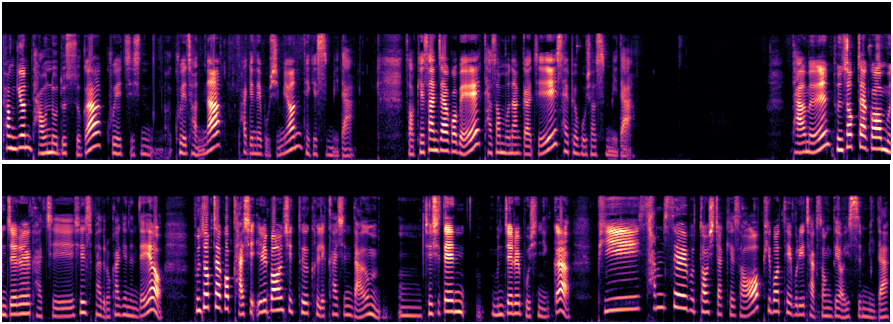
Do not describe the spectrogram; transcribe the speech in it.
평균 다운로드 수가 구해지신, 구해졌나 확인해 보시면 되겠습니다. 그래서 계산 작업의 다섯 문항까지 살펴보셨습니다. 다음은 분석 작업 문제를 같이 실습하도록 하겠는데요. 분석 작업 다시 1번 시트 클릭하신 다음 음, 제시된 문제를 보시니까 B3셀부터 시작해서 피벗 테이블이 작성되어 있습니다.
